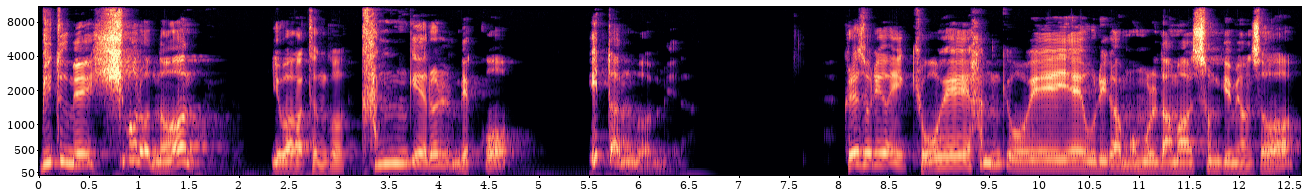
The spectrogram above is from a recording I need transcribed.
믿음의 힘을 얻는 이와 같은 그 관계를 맺고 있다는 겁니다. 그래서 우리가 이 교회 한 교회에 우리가 몸을 담아 섬기면서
